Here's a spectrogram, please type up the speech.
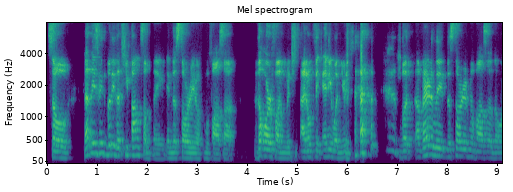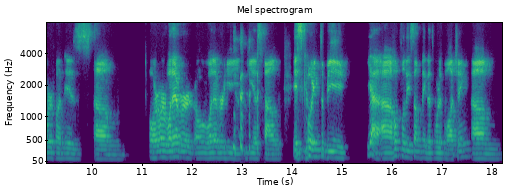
So that leads me to believe that he found something in the story of Mufasa, the orphan, which I don't think anyone knew that. but apparently the story of Mufasa, the orphan, is um or or whatever or whatever he he has found is going to be yeah uh, hopefully something that's worth watching. Um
